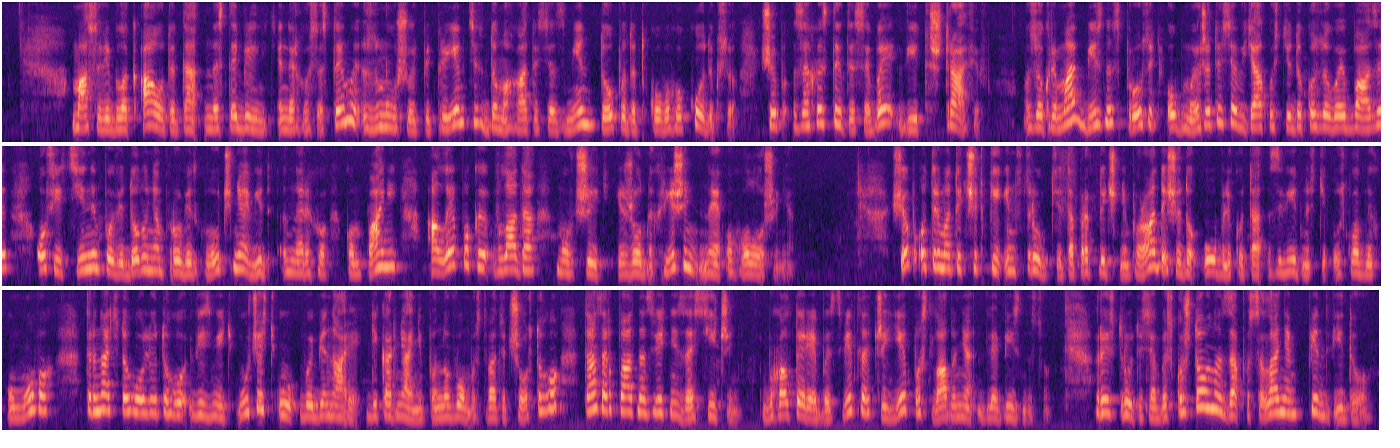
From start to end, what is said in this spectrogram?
Масові блекаути та нестабільність енергосистеми змушують підприємців домагатися змін до податкового кодексу, щоб захистити себе від штрафів. Зокрема, бізнес просить обмежитися в якості доказової бази офіційним повідомленням про відключення від енергокомпаній, але поки влада мовчить і жодних рішень не оголошення. Щоб отримати чіткі інструкції та практичні поради щодо обліку та звітності у складних умовах, 13 лютого візьміть участь у вебінарі Лікарняні по-новому з 26-го та зарплатна звітність за січень. Бухгалтерія без світла чи є послаблення для бізнесу. Реєструйтеся безкоштовно за посиланням під відео.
